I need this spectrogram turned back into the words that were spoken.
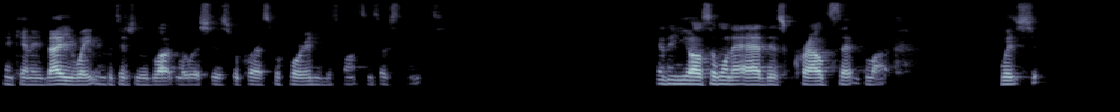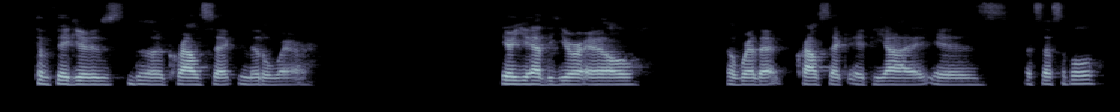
and can evaluate and potentially block malicious requests before any responses are sent. And then you also want to add this CrowdSec block, which configures the CrowdSec middleware. Here you have the URL of where that CrowdSec API is accessible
